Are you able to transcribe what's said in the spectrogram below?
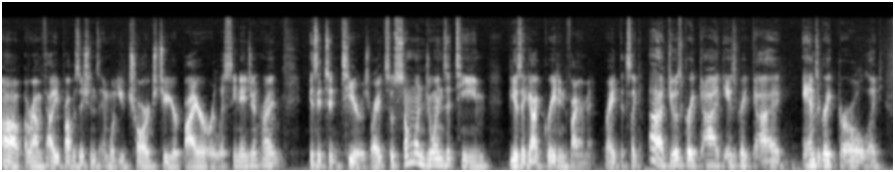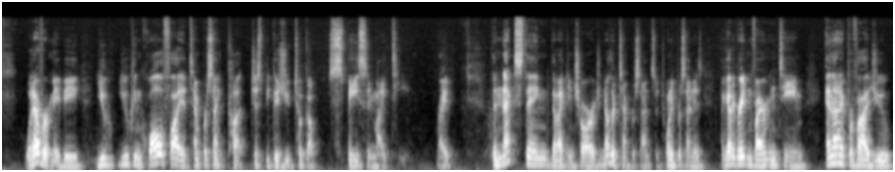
uh, around value propositions and what you charge to your buyer or listing agent, right? Mm-hmm. Is it's in tiers, right? So someone joins a team because they got great environment, right? That's like, ah, Joe's a great guy, Dave's a great guy, Anne's a great girl, like whatever it may be. You you can qualify a 10% cut just because you took up space in my team, right? The next thing that I can charge another 10%, so 20% is I got a great environment team, and then I provide you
